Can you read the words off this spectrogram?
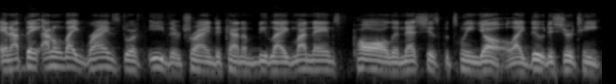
And I think I don't like Reinsdorf either, trying to kind of be like, my name's Paul, and that shit's between y'all. Like, dude, it's your team.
